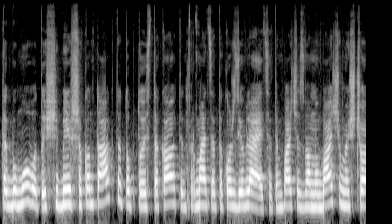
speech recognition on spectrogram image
так би мовити, ще більше контакти. Тобто, ось така от інформація також з'являється. Тим паче, з вами бачимо, що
